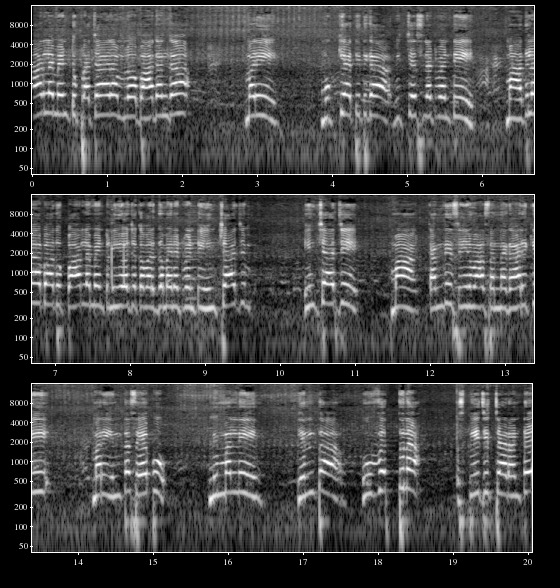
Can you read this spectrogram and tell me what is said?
పార్లమెంటు ప్రచారంలో భాగంగా మరి ముఖ్య అతిథిగా విచ్చేసినటువంటి మా ఆదిలాబాదు పార్లమెంటు నియోజకవర్గమైనటువంటి ఇన్ఛార్జ్ ఇన్ఛార్జి మా కంది శ్రీనివాసన్న గారికి మరి ఇంతసేపు మిమ్మల్ని ఎంత ఉవ్వెత్తున స్పీచ్ ఇచ్చాడంటే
